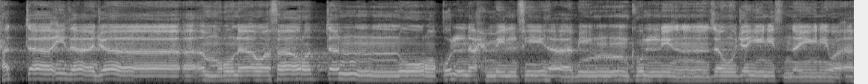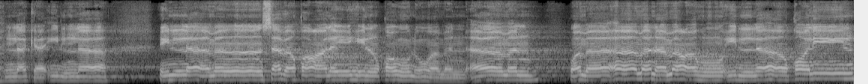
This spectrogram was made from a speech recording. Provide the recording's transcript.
حتى إذا جاء أمرنا وفاردت النور قل نحمل فيها من كل زوجين اثنين وأهلك إلا إلا من سبق عليه القول ومن آمن وما آمن معه إلا قليل.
